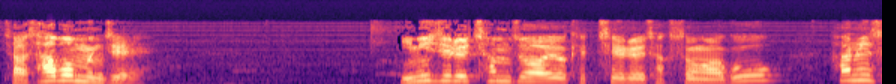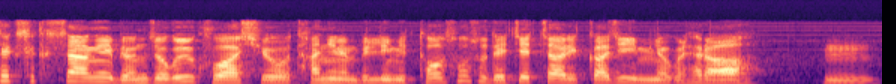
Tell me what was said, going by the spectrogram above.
자, 4번 문제. 이미지를 참조하여 객체를 작성하고 하늘색 색상의 면적을 구하시오. 단위는 밀리미터, 소수 넷째 자리까지 입력을 해라. 음,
